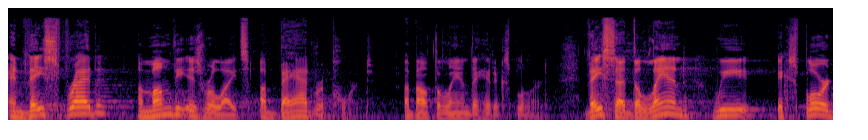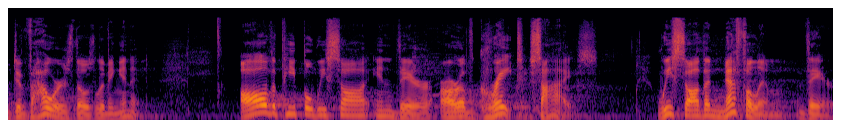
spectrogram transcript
And they spread among the Israelites a bad report about the land they had explored. They said, The land we explored devours those living in it. All the people we saw in there are of great size. We saw the Nephilim there,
